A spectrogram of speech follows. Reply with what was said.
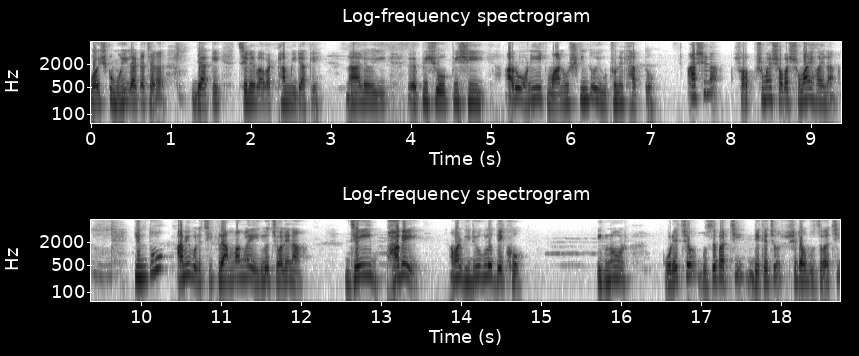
বয়স্ক মহিলাটা ছাড়া, যাকে ছেলের বাবার ঠাম্মি ডাকে। নাহলে ওই পিসো, পিসি আরও অনেক মানুষ কিন্তু ওই উঠোনে থাকতো। আসে না, সব সময় সবার সময় হয় না। কিন্তু আমি বলেছি, গ্রাম বাংলায় এগুলো চলে না। যেইভাবে আমার ভিডিওগুলো দেখো ইগনোর করেছ, বুঝতে পারছি, দেখেছ, সেটাও বুঝতে পারছি।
